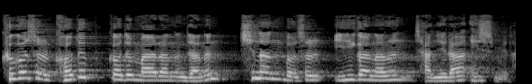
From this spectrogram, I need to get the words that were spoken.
그것을 거듭거듭 말하는 자는 친한 것을 이간하는 자니라 했습니다.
